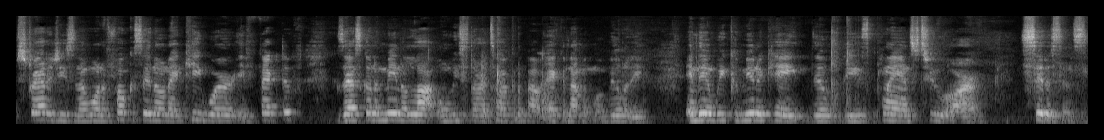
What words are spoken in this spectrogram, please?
strategies, and I want to focus in on that keyword effective, because that's going to mean a lot when we start talking about economic mobility. And then we communicate the, these plans to our citizens.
